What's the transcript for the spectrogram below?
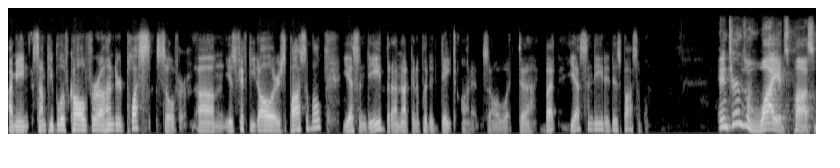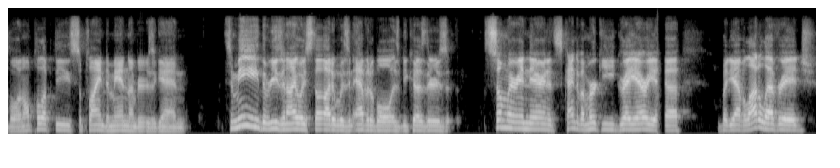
I mean, some people have called for 100 plus silver. Um, is $50 possible? Yes, indeed, but I'm not going to put a date on it. So? Uh, but yes, indeed, it is possible. And in terms of why it's possible, and I'll pull up these supply and demand numbers again. To me, the reason I always thought it was inevitable is because there's somewhere in there, and it's kind of a murky gray area, but you have a lot of leverage.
